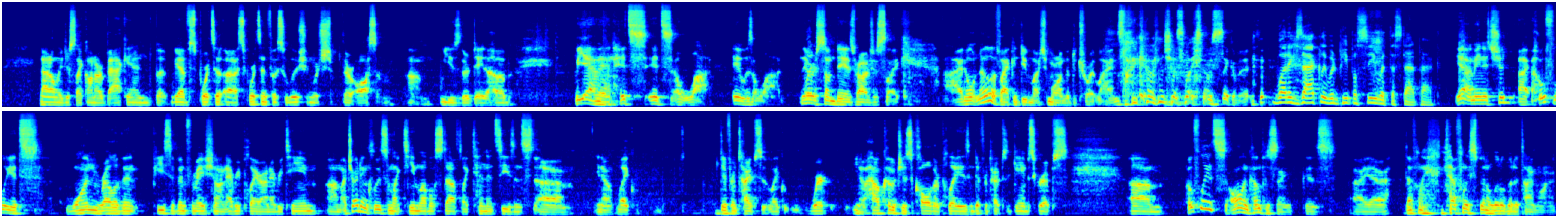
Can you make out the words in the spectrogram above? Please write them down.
not only just like on our back end, but we have sports uh, sports info solution, which they're awesome. Um, we use their data hub. But yeah, man, it's it's a lot. It was a lot. There What- were some days where I was just like, I don't know if I can do much more on the Detroit Lions. Like I'm just like I'm sick of it. What exactly would people see with the stat pack? Yeah, I mean, it should. I hopefully, it's one relevant piece of information on every player on every team. Um, I try to include some like team level stuff, like tendencies and um, you know, like different types of like where you know how coaches call their plays and different types of game scripts. Um, hopefully, it's all encompassing because I uh, definitely definitely spent a little bit of time on it.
